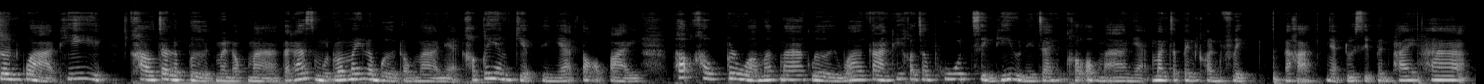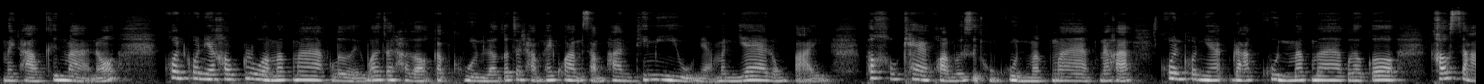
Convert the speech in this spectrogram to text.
จนกว่าที่เขาจะระเบิดมันออกมา แต่ถ้าสมมติว่าไม่ระเบิดออกมาเนี่ยเขาก็ยังเก็บอย่างเงี้ยต่อไป เพราะเขากลัวมากๆเลยว่าการที่เขาจะพูดสิ่งที่อยู่ในใจของเขาออกมาเนี่ยมันจะเป็นคอน FLICT นะคะเนี่ยดูสิเป็นไพ่ห้าไม้เท้าขึ้นมาเนาะคนคนนี้เขากลัวมากๆเลย ว่าจะทะเลาะกับคุณแล้วก็จะทำให้ความสัมพันธ์ที่มีอยู่เนี่ยมันแย่ลงไป เพราะเขาแคร์ความรู้สึกของคุณมาก ๆนะคะ คนคนนี้รักคุณมากๆ แล้วก็เขาสา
